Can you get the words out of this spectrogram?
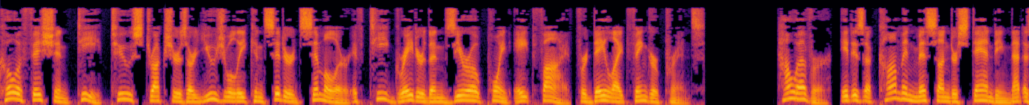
coefficient T. Two structures are usually considered similar if T greater than 0.85 for daylight fingerprints. However, it is a common misunderstanding that a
